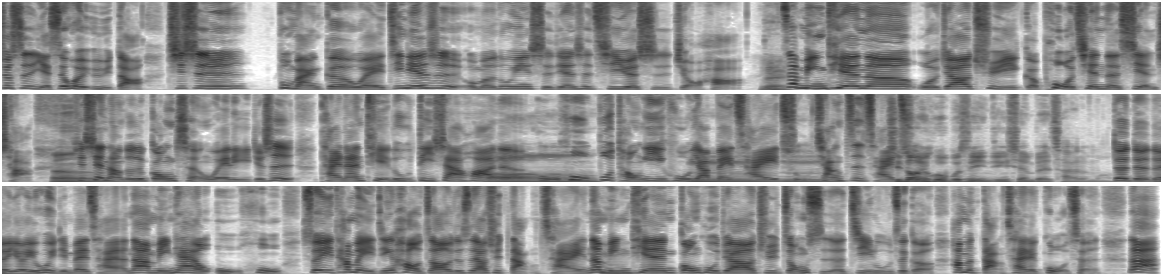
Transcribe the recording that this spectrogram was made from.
就是也是会遇到。其实。不瞒各位，今天是我们录音时间是七月十九号，在明天呢，我就要去一个破千的现场，其实现场都是工程为例，就是台南铁路地下化的五户不同意户要被拆除，强制拆除。其中一户不是已经先被拆了吗？对对对，有一户已经被拆了。那明天还有五户，所以他们已经号召就是要去挡拆。那明天公库就要去忠实的记录这个他们挡拆的过程。那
